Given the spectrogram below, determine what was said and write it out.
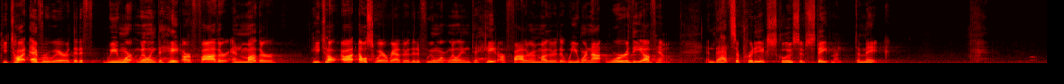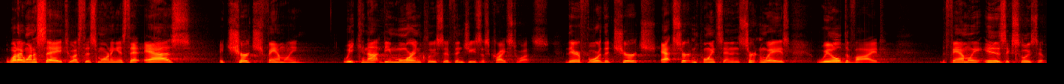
He taught everywhere that if we weren't willing to hate our father and mother, he taught elsewhere, rather, that if we weren't willing to hate our father and mother, that we were not worthy of him. And that's a pretty exclusive statement to make. What I want to say to us this morning is that as a church family, we cannot be more inclusive than Jesus Christ was. Therefore, the church, at certain points and in certain ways, will divide. The family is exclusive.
